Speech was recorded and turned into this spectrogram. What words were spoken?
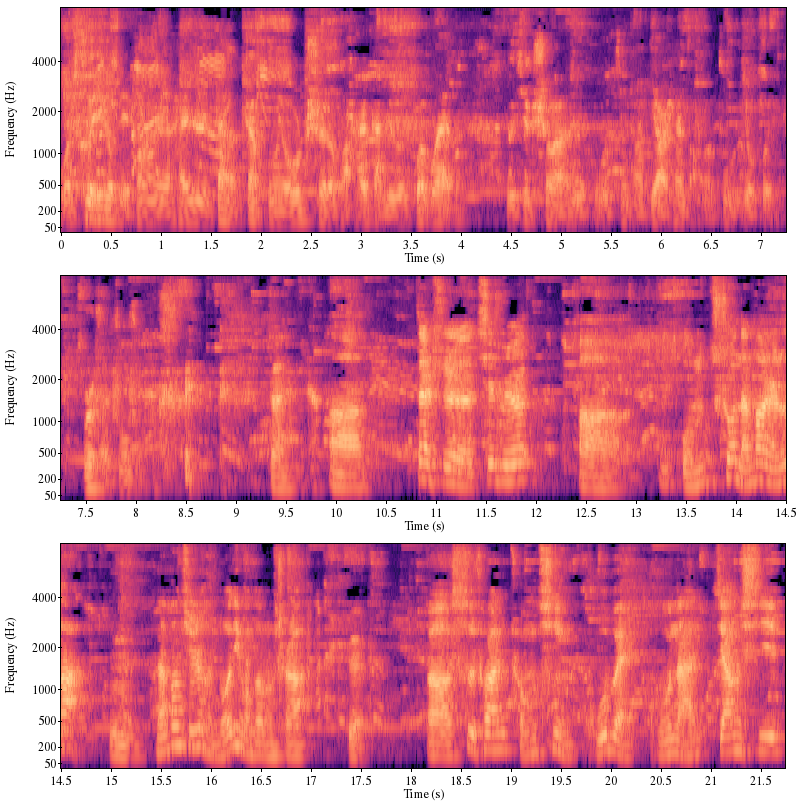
我作为一个北方人，还是蘸蘸红油吃的话，还是感觉怪怪的。尤其吃完了以后，经常第二天早上肚子就会不是很舒服。对，呃，但是其实，呃，我们说南方人辣。嗯，南方其实很多地方都能吃辣。对，呃，四川、重庆、湖北、湖南、江西，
